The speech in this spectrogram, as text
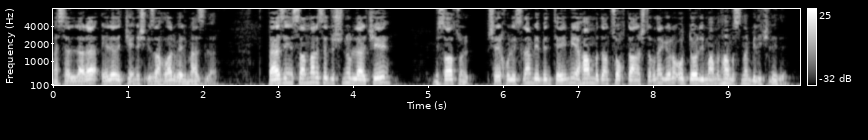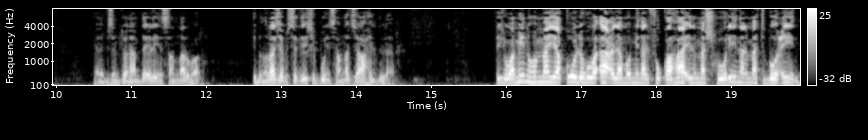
Məsələlərə elə geniş izahlar verməzdilər. Bəzi insanlar isə düşünürlər ki, misal üçün, Şeyxülislam ibn Teymiyyə hamıdan çox danışdığına görə o dörd imamın hamısından biliklidir. Yəni bizim dönəmdə elə insanlar var. İbn Rəcəb isə deyir ki, bu insanlar cahildirlər. Deyir ki, وَمِنْهُمْ مَنْ يَقُولُ هُوَ أَعْلَمُ مِنَ الْفُقَهَاءِ الْمَشْهُورِينَ الْمَتْبُعِينَ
